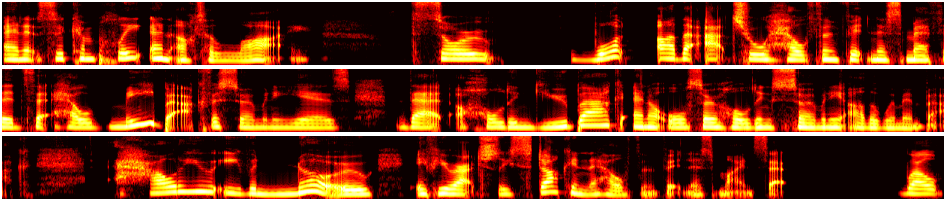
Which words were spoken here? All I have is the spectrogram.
And it's a complete and utter lie. So, what are the actual health and fitness methods that held me back for so many years that are holding you back and are also holding so many other women back? how do you even know if you're actually stuck in the health and fitness mindset? Well,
